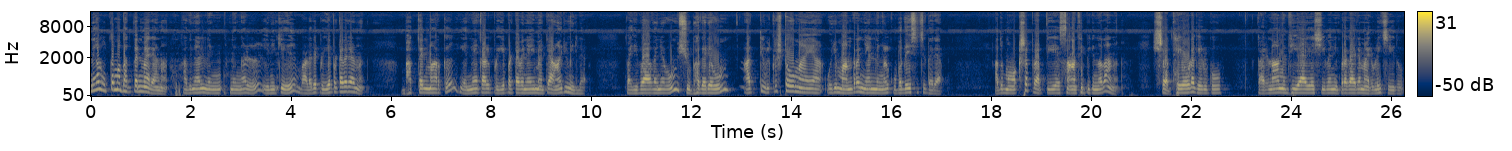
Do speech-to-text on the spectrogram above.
നിങ്ങൾ ഉത്തമ ഭക്തന്മാരാണ്. അതിനാൽ നിങ്ങൾ എനിക്ക് വളരെ പ്രിയപ്പെട്ടവരാണ്. ഭക്തന്മാർക്ക് എന്നേക്കാൾ പ്രിയപ്പെട്ടവനായി മറ്റാരുമില്ല. പരിപാവനവും ശുഭകരവും അത്യുത്കൃഷ്ടവുമായ ഒരു മന്ത്രം ഞാൻ നിങ്ങൾക്ക് ഉപദേശിച്ചു തരാം. അത് മോക്ഷപ്രാപ്തിയെ സാധിപ്പിക്കുന്നതാണ്. ശ്രദ്ധയോടെ കേൾക്കൂ. കരുണാനിധിയായ ശിവൻ ഇപ്രകാരം അരുളി ചെയ്തു.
